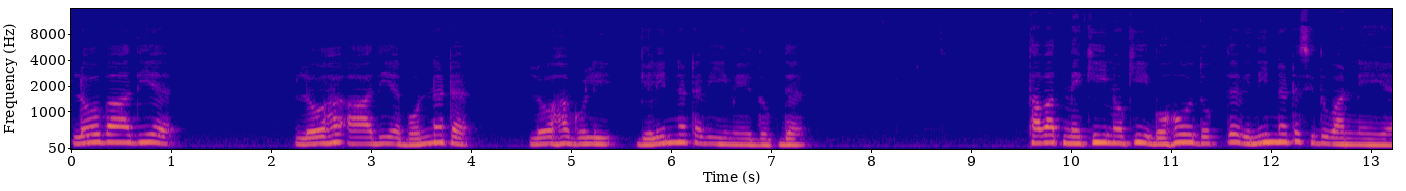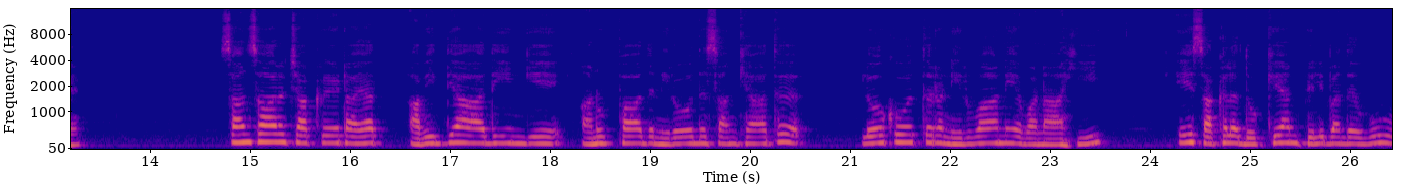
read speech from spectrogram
ලෝභාදිය ලෝහ ආදිය බොන්නට ලෝහ ගුලි ගෙලින්නට වීමේ දුක්ද? තවත් මෙකී නොකී බොහෝ දුක්ද විඳින්නට සිදුවන්නේය. සංසාර චක්‍රයට අයත් අවිද්‍යා ආදීන්ගේ අනුපාද නිරෝධ සංඛ්‍යාත ලෝකෝත්තර නිර්වාණය වනාහි ඒ සකල දුක්ඛයන් පිළිබඳ වූ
